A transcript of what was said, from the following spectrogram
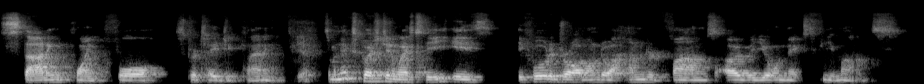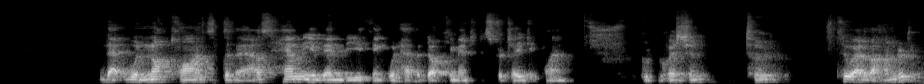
starting point for strategic planning. Yeah. So my next question, Westy, is if we were to drive onto 100 farms over your next few months that were not clients of ours, how many of them do you think would have a documented strategic plan? Good question. Two. Two out of 100? Two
